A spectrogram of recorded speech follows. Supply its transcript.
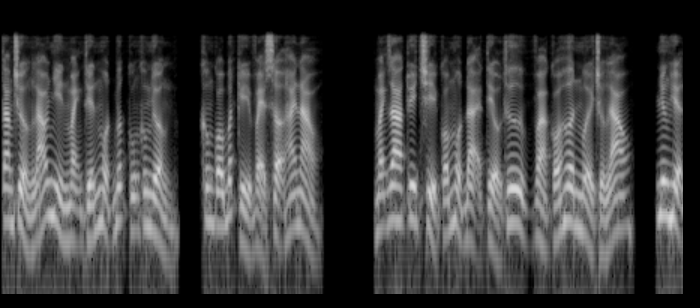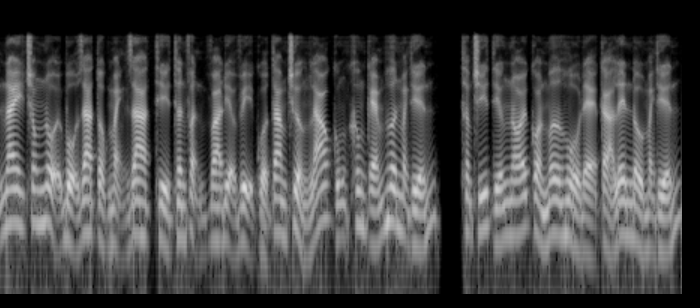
Tam trưởng lão nhìn Mạnh Tiến một bước cũng không nhường, không có bất kỳ vẻ sợ hãi nào. Mạnh gia tuy chỉ có một đại tiểu thư và có hơn mười trưởng lão, nhưng hiện nay trong nội bộ gia tộc Mạnh gia thì thân phận và địa vị của tam trưởng lão cũng không kém hơn Mạnh Thiến, thậm chí tiếng nói còn mơ hồ đẻ cả lên đầu Mạnh Thiến,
